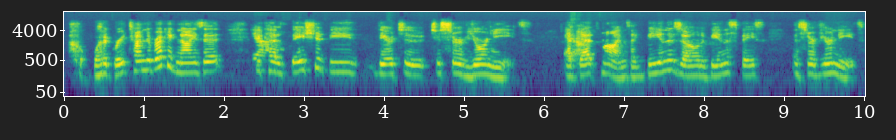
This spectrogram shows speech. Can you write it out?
what a great time to recognize it Yeah. because they should be there to to serve your needs at Yeah. that time. It's like be in the zone and be in the space and serve your needs.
